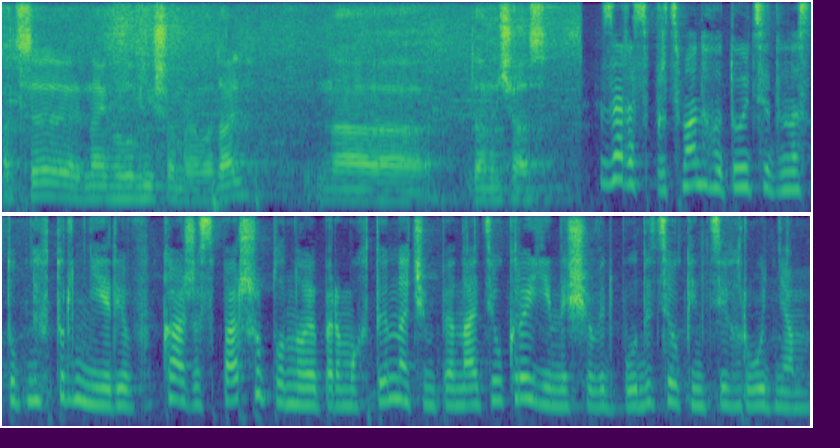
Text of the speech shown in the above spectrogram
А це найголовніша моя медаль на даний час. Зараз спортсмен готується до наступних турнірів. Каже, спершу планує перемогти на чемпіонаті України, що відбудеться у кінці грудня.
